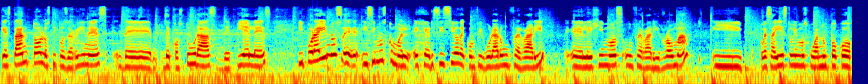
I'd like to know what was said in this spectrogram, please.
que están todos los tipos de rines, de, de costuras, de pieles, y por ahí nos eh, hicimos como el ejercicio de configurar un Ferrari, elegimos un Ferrari Roma, y pues ahí estuvimos jugando un poco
